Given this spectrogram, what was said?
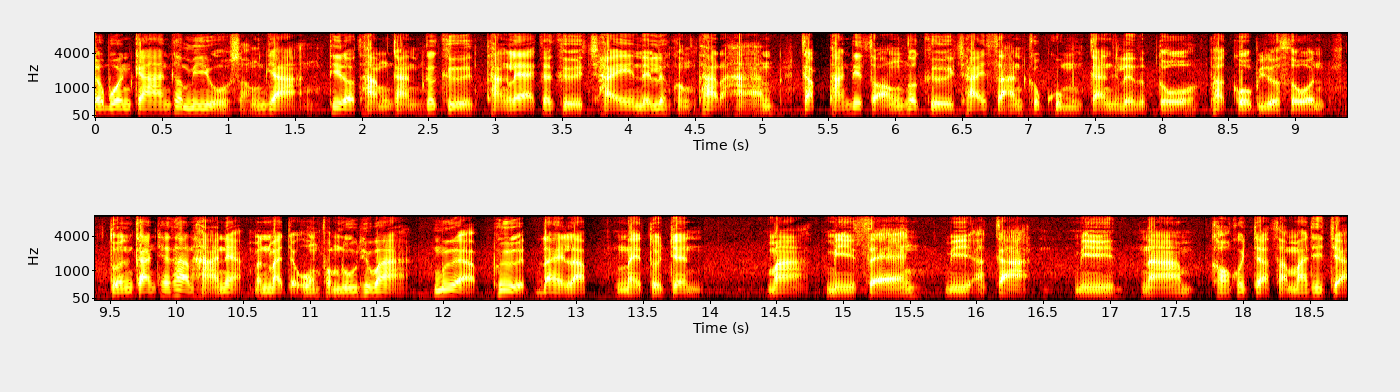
กระบวนการก็มีอยู่ 2 อย่างที่เราทำกันก็คือทางแรกก็คือใช้ในเรื่องของธาตุอาหาร กับทางที่ 2 ก็คือใช้สารควบคุมการเจริญเติบโตพาโกปิโดโซนส่วนการใช้ธาตุอาหารเนี่ยมันมาจากองค์ความรู้ที่ว่าเมื่อพืชได้รับไนโตรเจน มาก มีแสง มีอากาศ มีน้ำเขาก็จะสามารถที่จะ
